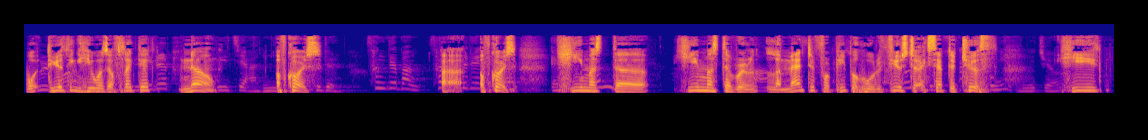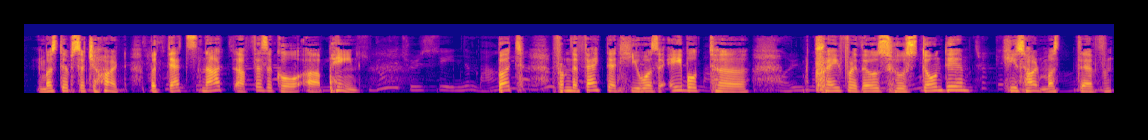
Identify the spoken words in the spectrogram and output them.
What, do you think he was afflicted? No. Of course. Uh, of course, he must uh, he must have lamented for people who refused to accept the truth. He must have such a heart, but that's not a physical uh, pain. But from the fact that he was able to pray for those who stoned him, his heart must have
